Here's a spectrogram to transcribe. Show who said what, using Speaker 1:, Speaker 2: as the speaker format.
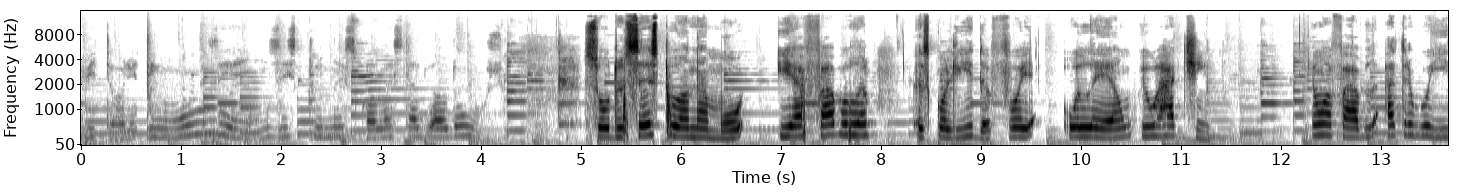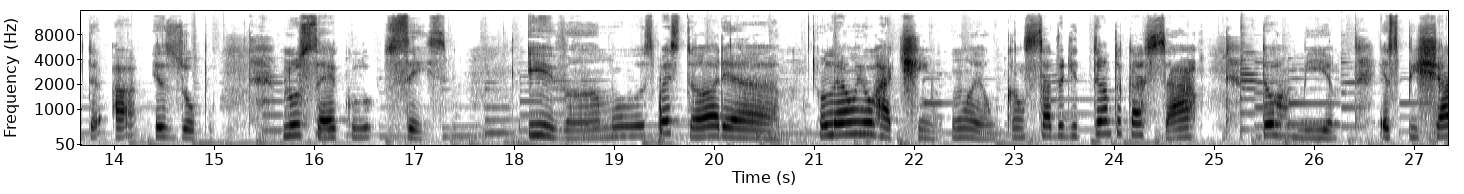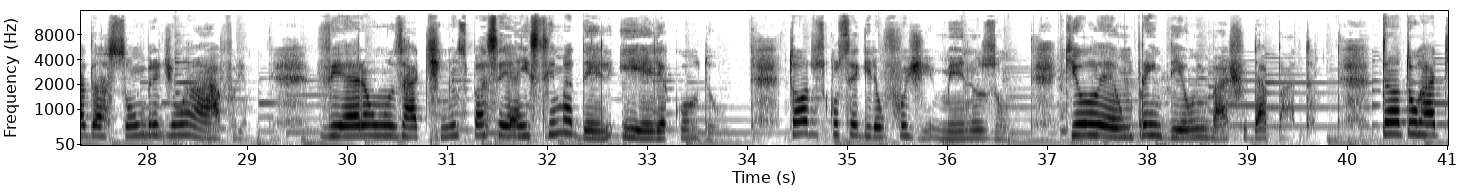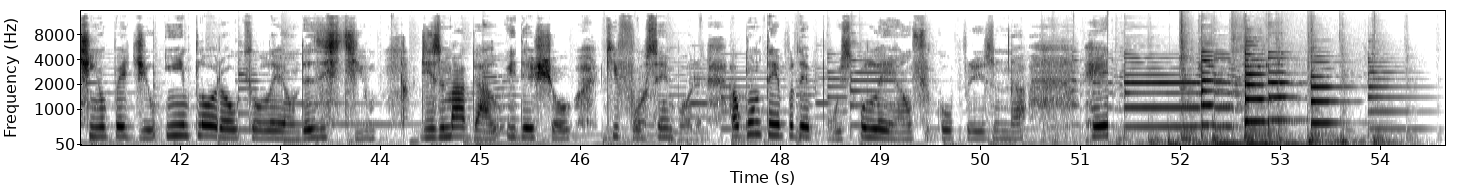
Speaker 1: Vitória, tenho 11 anos e estudo na Escola Estadual Dom Lúcio. Sou do sexto ano amor e a fábula escolhida foi O Leão e o Ratinho. É uma fábula atribuída a Esopo no século VI. E vamos para a história. O leão e o ratinho. Um leão, cansado de tanto caçar, dormia, espichado à sombra de uma árvore. Vieram os ratinhos passear em cima dele e ele acordou. Todos conseguiram fugir, menos um, que o leão prendeu embaixo da pata. Tanto o ratinho pediu e implorou que o leão desistiu de esmagá-lo e deixou que fosse embora. Algum tempo depois, o leão ficou preso na Hey.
